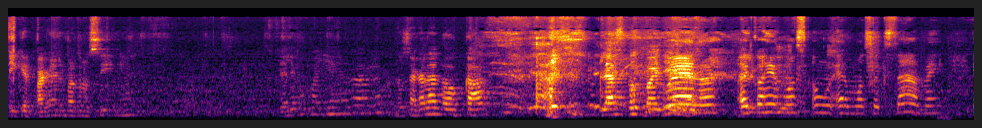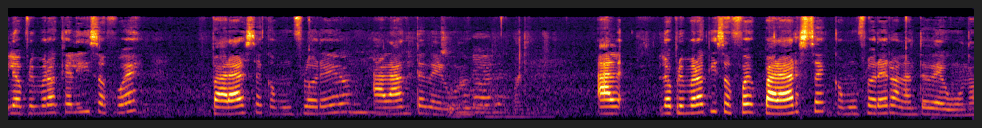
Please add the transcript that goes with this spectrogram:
y que paguen el patrocinio. Haga la loca. Las Bueno, hoy cogimos un hermoso examen y lo primero que él hizo fue pararse como un florero alante de uno. Al- lo primero que hizo fue pararse como un florero alante de uno.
